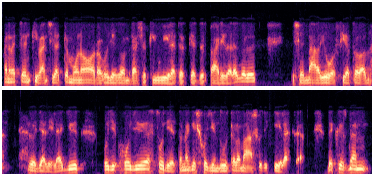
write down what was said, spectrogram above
hanem egyszerűen kíváncsi lettem volna arra, hogy az András, aki új életet kezdett pár évvel ezelőtt, és egy nála jóval fiatalabb hölgy él együtt, hogy, hogy ezt hogy élte meg, és hogy indult el a második élete. De közben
